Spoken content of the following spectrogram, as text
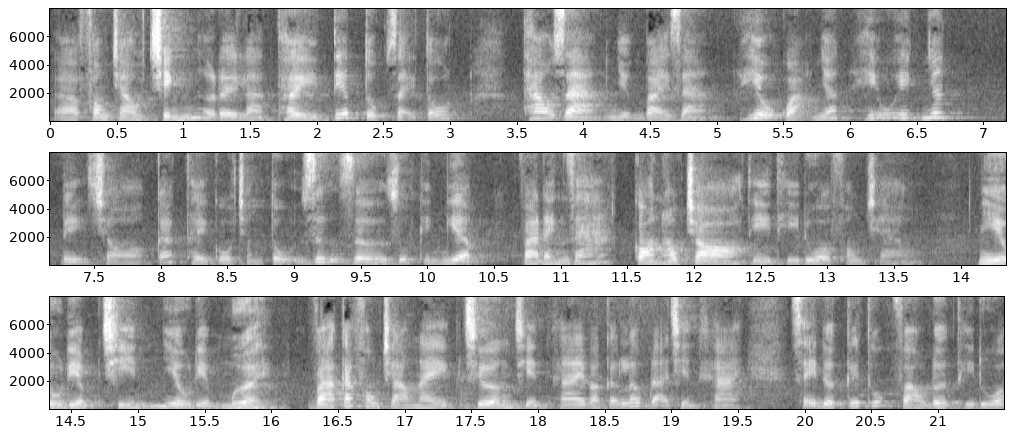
À, phong trào chính ở đây là thầy tiếp tục dạy tốt, thao giảng những bài giảng hiệu quả nhất, hữu ích nhất để cho các thầy cô trong tổ dự giờ rút kinh nghiệm và đánh giá. Còn học trò thì thi đua phong trào nhiều điểm 9, nhiều điểm 10 và các phong trào này, trường triển khai và các lớp đã triển khai sẽ được kết thúc vào đợt thi đua.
